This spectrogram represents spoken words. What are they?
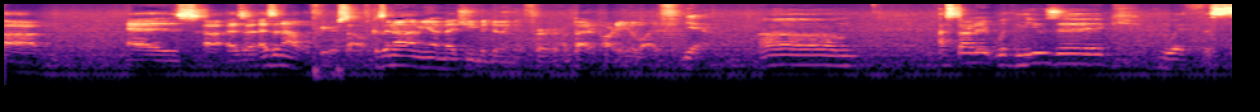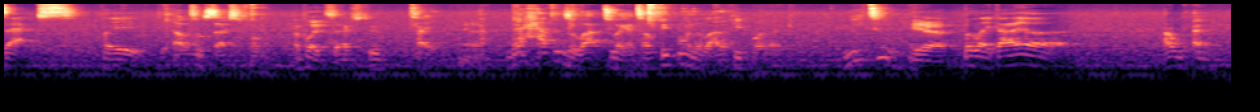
um, as uh, as a, as an outlet for yourself? Because I know, I mean, I imagine you've been doing it for a better part of your life. Yeah. Um I started with music with the sax. Played the alto saxophone. I played sax too. Type. Yeah. That happens a lot too. Like I tell people and a lot of people are like, me too. Yeah. But like I, uh, I, I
